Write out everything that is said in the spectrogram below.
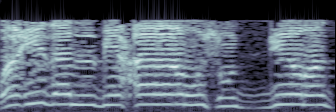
وإذا البحار سجرت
